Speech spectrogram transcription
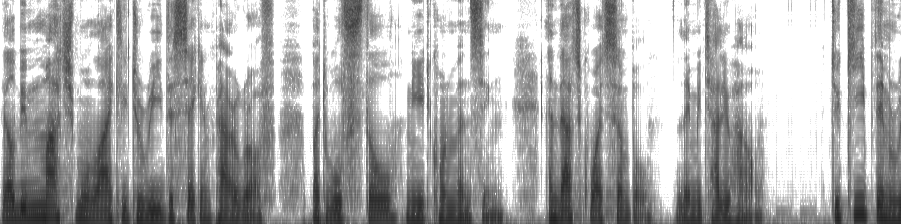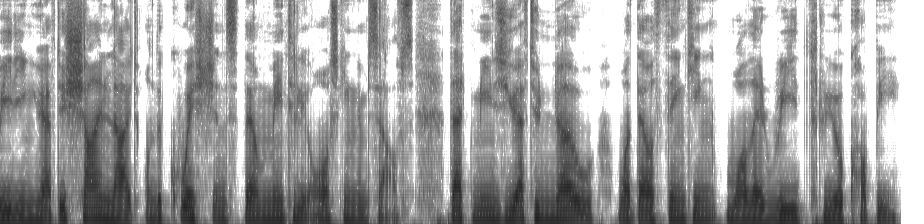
they'll be much more likely to read the second paragraph, but will still need convincing. And that's quite simple. Let me tell you how. To keep them reading, you have to shine light on the questions they're mentally asking themselves. That means you have to know what they're thinking while they read through your copy.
